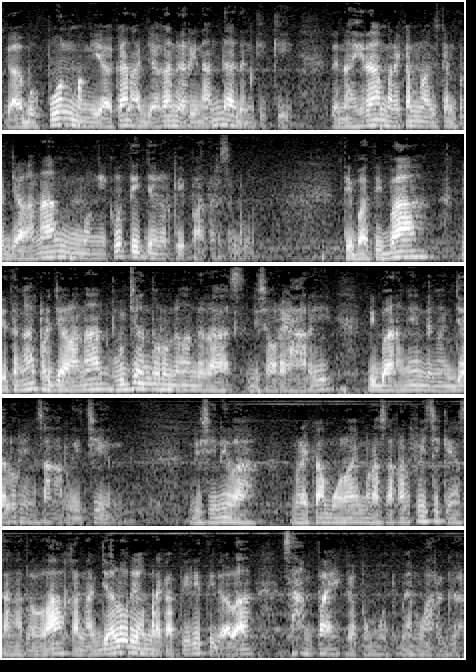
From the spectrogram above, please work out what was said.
Gabuk pun mengiyakan ajakan dari Nanda dan Kiki dan akhirnya mereka melanjutkan perjalanan mengikuti jalur pipa tersebut tiba-tiba di tengah perjalanan hujan turun dengan deras di sore hari dibarengi dengan jalur yang sangat licin di sinilah mereka mulai merasakan fisik yang sangat lelah karena jalur yang mereka pilih tidaklah sampai ke pemukiman warga.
